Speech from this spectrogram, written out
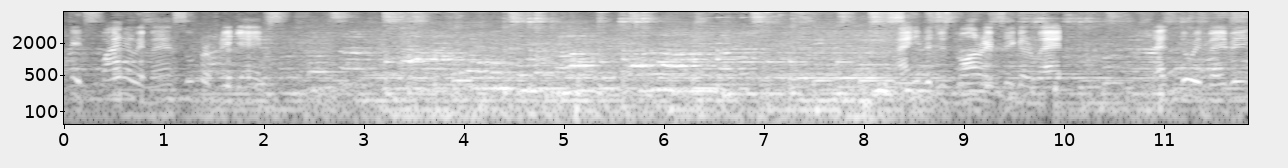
got it finally, man. Super free games. I needed just one retrigger, man. Let's do it, baby.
